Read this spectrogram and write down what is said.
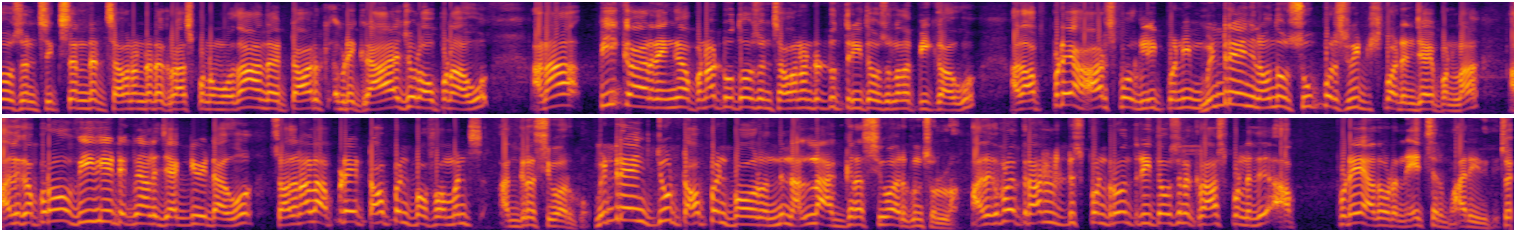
thousand six hundred seven hundred cross பண்ணும்போது தான் அந்த டார்க் அப்படியே கிராஜுவல் ஓப்பன் ஆகும். ஆனால் பீக் ஆகிறது எங்கே அப்படின்னா two thousand seven hundred to three thousand தான் பீக் ஆகும். அது அப்படியே ஹார்ஸ் பவர் லீட் பண்ணி மிட் ரேஞ்சில் வந்து ஒரு சூப்பர் ஸ்வீட் ஸ்பாட் என்ஜாய் பண்ணலாம். அதுக்கப்புறம் விவிஏ டெக்னாலஜி ஆக்டிவேட் ஆகும். ஸோ அதனால் அப்படியே டாப் அண்ட் பர்ஃபார்மன்ஸ் அக்ரஸிவாக இருக்கும். Mid range to top end power வந்து நல்ல அக்ரஸிவாக இருக்கும்னு சொல்லலாம். அதுக்கப்புறம் த்ராட்டில் ட்விஸ்ட் பண்ணுறோம் த்ரீ தௌசண்ட் கிராஸ் பண்ணுது. அப்படியே அதோட நேச்சர் மாறிடுது. ஸோ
